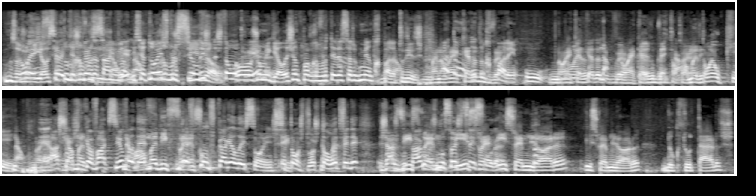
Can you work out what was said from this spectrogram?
Mas, ó, João é Miguel, isso é tudo está a reversível. Isso é tudo reversível. estão a Ó. João Miguel, a gente pode reverter esse argumento. Repara, Não, tu dizes... Mas não é então, queda do então, governo. Reparem, o... Não é é queda, queda do não, governo. Não é queda do governo. Então, uma- então é o quê? Não, não é. Acham que Cavaco Silva deve, convocar eleições. Sim. Então as pessoas estão a defender. Já esgotaram isso as é- moções de censura. É, isso é melhor, isso é melhor do que tu estares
